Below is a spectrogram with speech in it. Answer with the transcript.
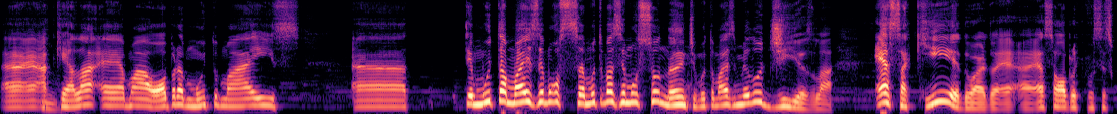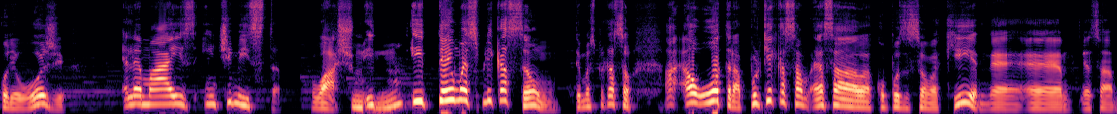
é, hum. aquela é uma obra muito mais. É, tem muita mais emoção, muito mais emocionante, muito mais melodias lá. Essa aqui, Eduardo, é, é essa obra que você escolheu hoje, ela é mais intimista, eu acho. Uhum. E, e, tem uma explicação. Tem uma explicação. A, a outra, por que, que essa, essa composição aqui, é, é, essa,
